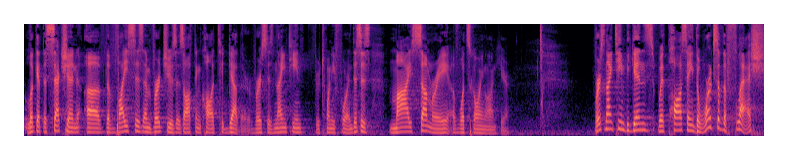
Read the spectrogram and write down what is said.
look at the section of the vices and virtues, is often called together, verses 19 through 24. And this is my summary of what's going on here. Verse 19 begins with Paul saying, The works of the flesh,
